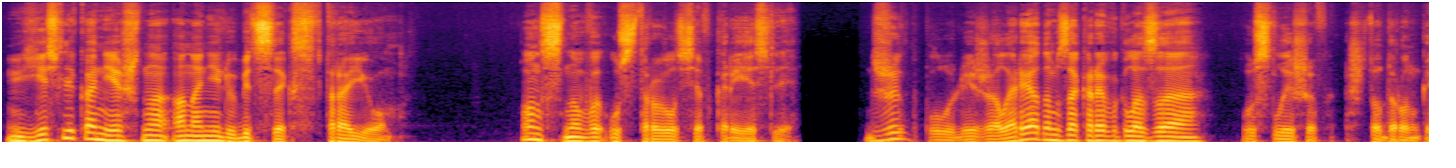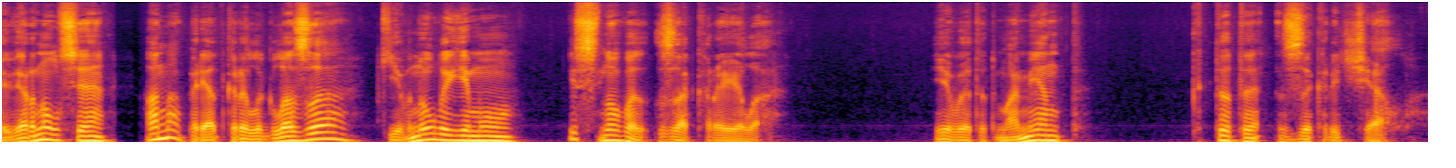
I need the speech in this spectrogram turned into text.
«Если, конечно, она не любит секс втроем». Он снова устроился в кресле. Джилл полулежала рядом, закрыв глаза. Услышав, что Дронго вернулся, она приоткрыла глаза, кивнула ему и снова закрыла. И в этот момент кто-то закричал.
